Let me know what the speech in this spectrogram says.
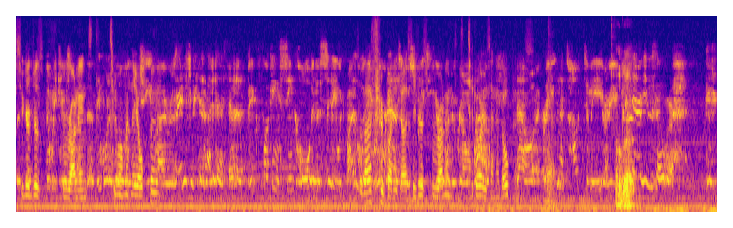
So you can just run into that. They wanna them know when they open. G-virus and a big fucking sinkhole in the city, which by the So way, that everybody does. They just straight to your run into doors and it opens. Now, are you gonna talk to me, or are you Hold gonna... up. interview's over. Bitch.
